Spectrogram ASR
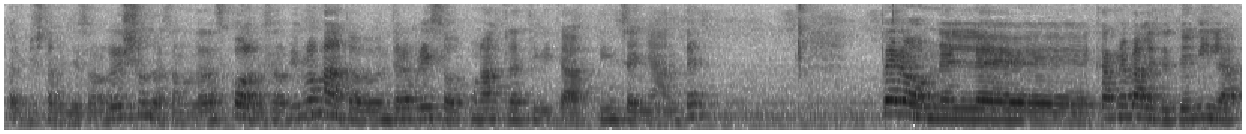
poi giustamente sono cresciuta, sono andata a scuola, mi sono diplomata, avevo intrapreso un'altra attività di insegnante, però nel eh, carnevale del, 2000,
